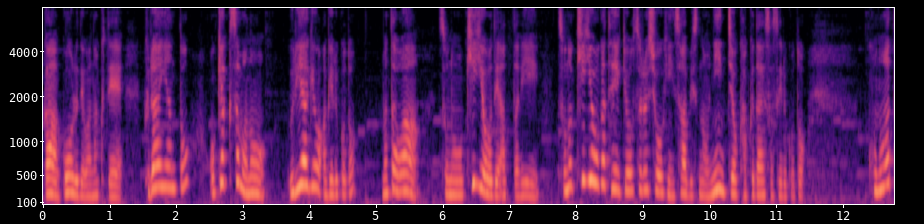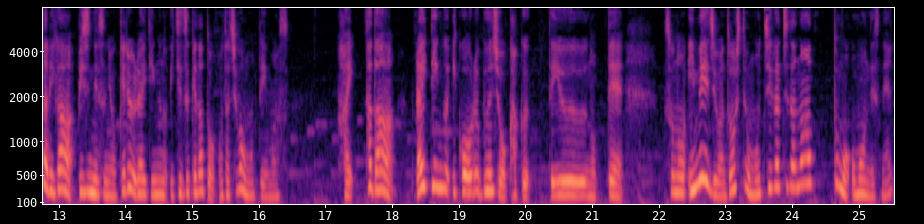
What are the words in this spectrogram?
がゴールではなくてクライアントお客様の売り上げを上げることまたはその企業であったりその企業が提供する商品サービスの認知を拡大させることこの辺りがビジネスにおけるライティングの位置づけだと私は思っています。はい。ただライティングイコール文章を書くっていうのってそのイメージはどうしても持ちがちだなとも思うんですね。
